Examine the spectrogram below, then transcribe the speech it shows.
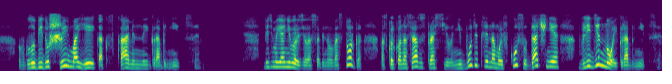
— «в глуби души моей, как в каменной гробнице». Видимо, я не выразил особенного восторга, поскольку она сразу спросила, не будет ли на мой вкус удачнее в ледяной гробнице.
